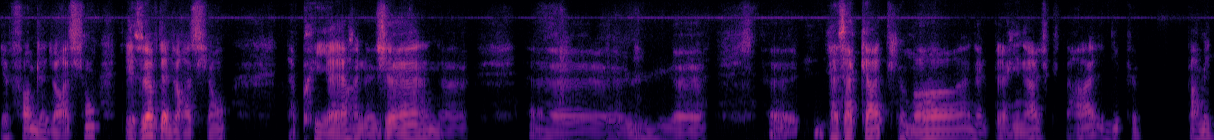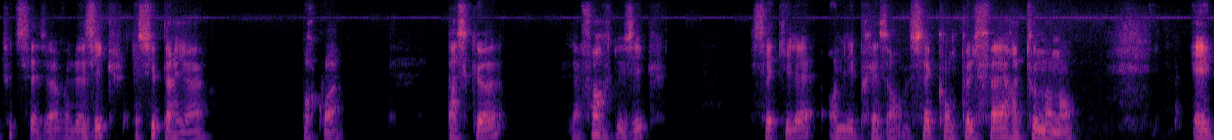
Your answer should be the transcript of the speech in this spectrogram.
les formes d'adoration, les œuvres d'adoration, la prière, le jeûne, euh, la zakat, le mot, le pèlerinage, etc. Il dit que parmi toutes ces œuvres, le zikr est supérieur. Pourquoi? Parce que la force du zikr, c'est qu'il est omniprésent, c'est qu'on peut le faire à tout moment. Et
